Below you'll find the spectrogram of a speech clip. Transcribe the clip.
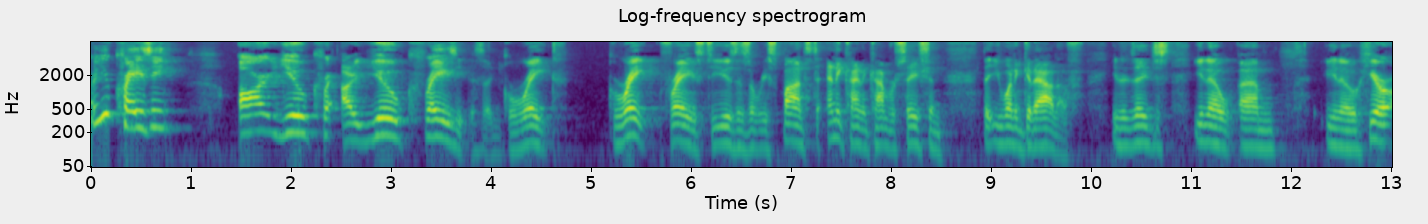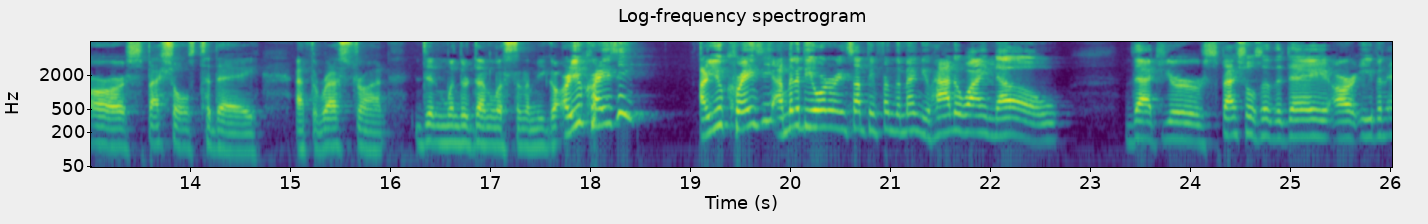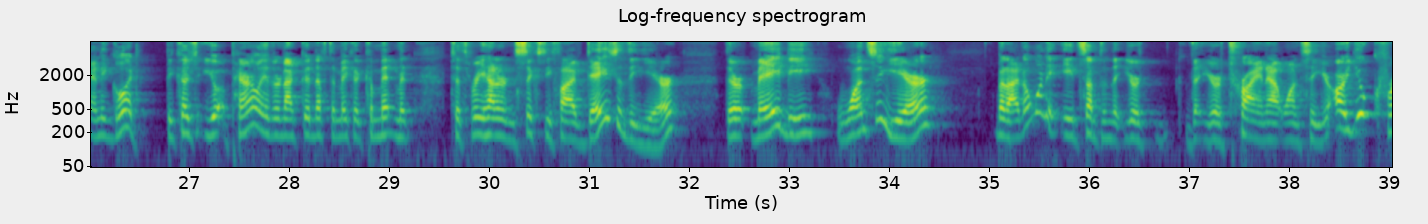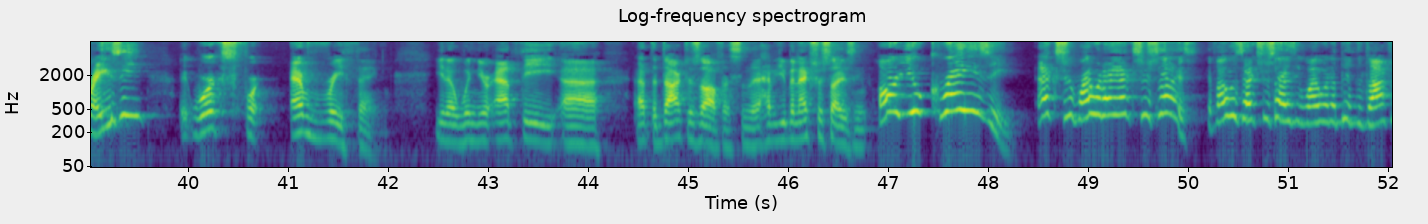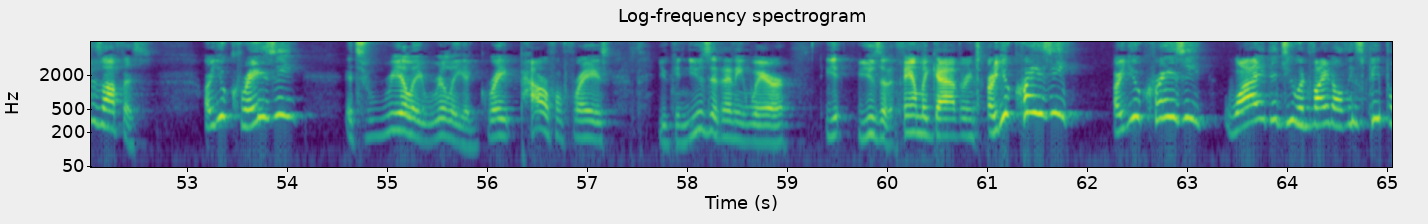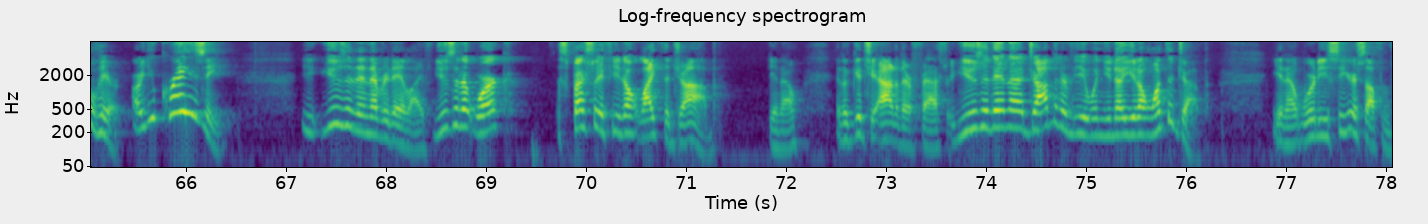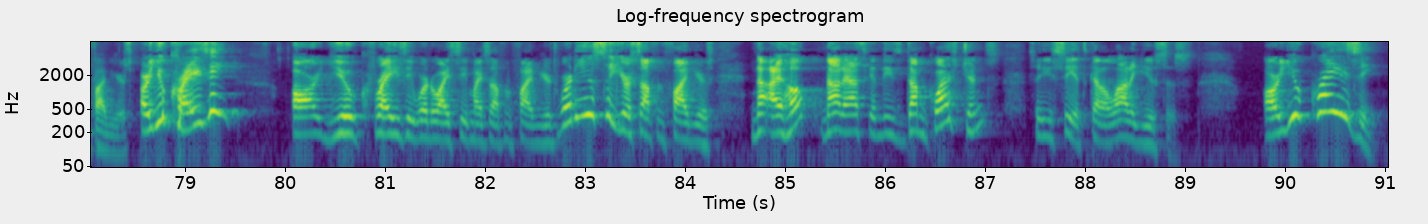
Are you crazy? Are you cra- are you crazy? It's a great great phrase to use as a response to any kind of conversation that you want to get out of. You know, they just you know um, you know here are our specials today at the restaurant. Then when they're done listing them, you go, "Are you crazy? Are you crazy? I'm going to be ordering something from the menu. How do I know that your specials of the day are even any good?" Because you apparently they're not good enough to make a commitment to 365 days of the year. There may be once a year, but I don't want to eat something that you're that you're trying out once a year. Are you crazy? It works for everything. You know, when you're at the uh, at the doctor's office and the, have you been exercising? Are you crazy? Exer- why would I exercise? If I was exercising, why would I be in the doctor's office? Are you crazy? It's really, really a great, powerful phrase. You can use it anywhere. Use it at family gatherings. Are you crazy? Are you crazy? Why did you invite all these people here? Are you crazy? Use it in everyday life. Use it at work, especially if you don't like the job. You know, it'll get you out of there faster. Use it in a job interview when you know you don't want the job. You know, where do you see yourself in five years? Are you crazy? Are you crazy? Where do I see myself in five years? Where do you see yourself in five years? Now, I hope not asking these dumb questions. So you see, it's got a lot of uses. Are you crazy?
